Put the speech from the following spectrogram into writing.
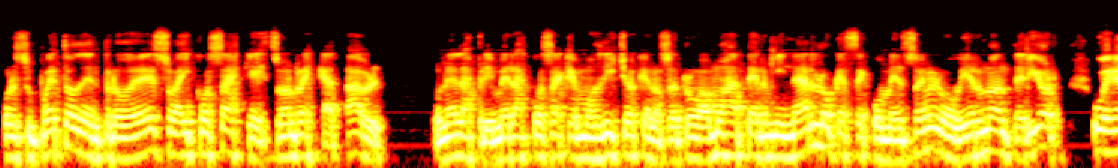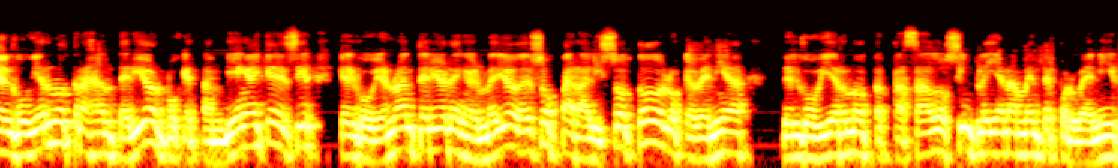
Por supuesto, dentro de eso hay cosas que son rescatables. Una de las primeras cosas que hemos dicho es que nosotros vamos a terminar lo que se comenzó en el gobierno anterior o en el gobierno tras anterior, porque también hay que decir que el gobierno anterior en el medio de eso paralizó todo lo que venía del gobierno pasado simple y llanamente por venir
